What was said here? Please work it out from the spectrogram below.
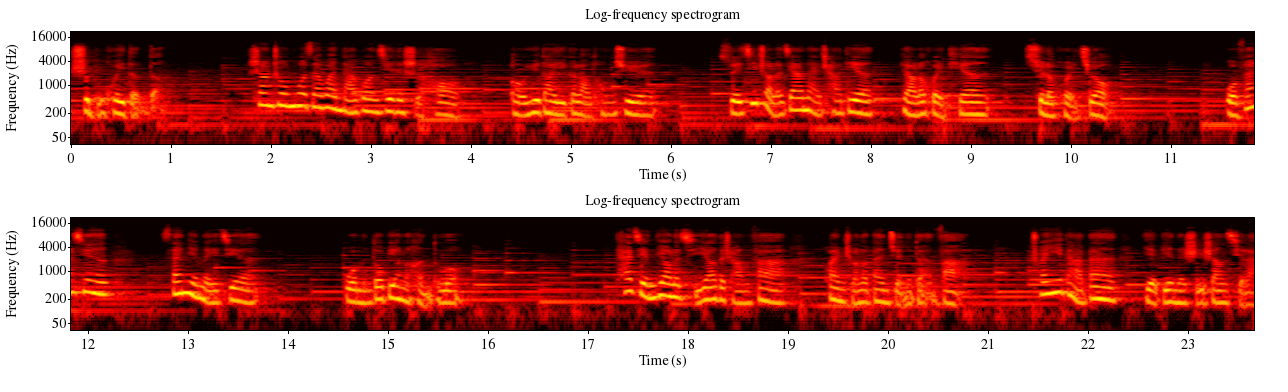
是不会等的。上周末在万达逛街的时候，偶遇到一个老同学，随机找了家奶茶店聊了会天，叙了会旧。我发现三年没见，我们都变了很多。他剪掉了齐腰的长发，换成了半卷的短发，穿衣打扮也变得时尚起来。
